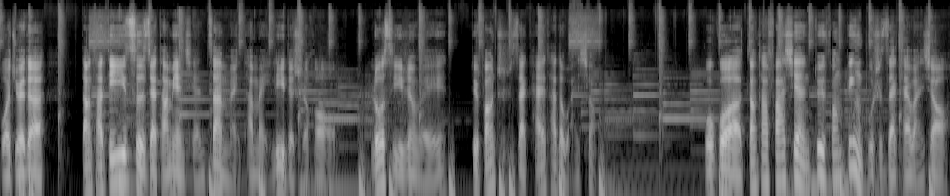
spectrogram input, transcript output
我觉得，当他第一次在他面前赞美她美丽的时候，罗西认为。对方只是在开他的玩笑。不过，当他发现对方并不是在开玩笑，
